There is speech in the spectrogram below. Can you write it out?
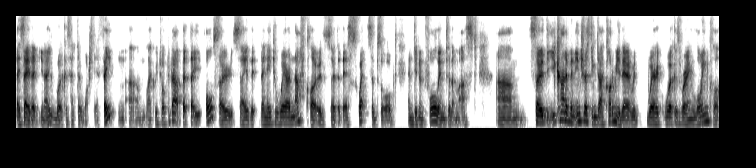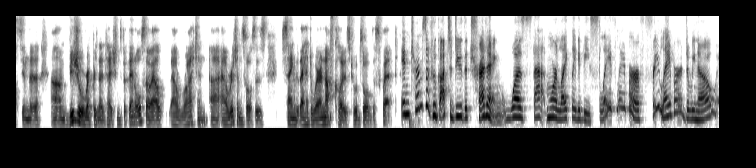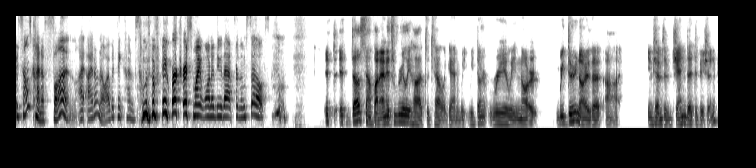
they say that you know workers had to wash their feet, um, like we talked about, but they also say that they need to wear enough clothes so that their sweat's absorbed and didn't fall into the must. Um, so you kind of an interesting dichotomy there with where workers wearing loincloths in the um, visual representations, but then also our our written uh, our written sources saying that they had to wear enough clothes to absorb the sweat. In terms of who got to do the treading, was that more likely to be slave labor or free labor? Do we know? It sounds kind of fun. I, I don't know. I would think kind of some of the free workers might want to do that for themselves. It, it does sound fun and it's really hard to tell again we, we don't really know we do know that uh, in terms of gender division,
